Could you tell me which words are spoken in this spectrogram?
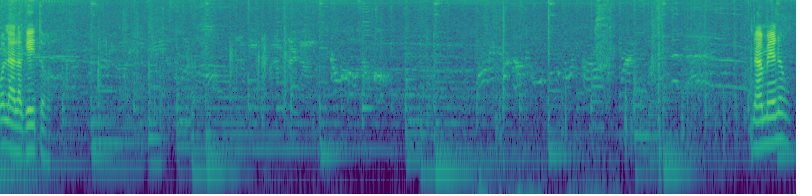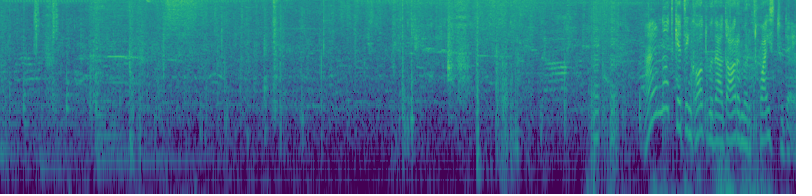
Hola, lalagay ito. Dami getting caught without armor twice today.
